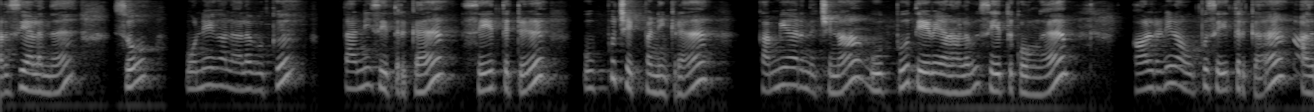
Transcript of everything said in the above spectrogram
அரிசி அளந்தேன். ஸோ ஒன்னேகால் அளவுக்கு தண்ணி சேர்த்துருக்கேன். சேர்த்துட்டு உப்பு செக் பண்ணிக்கிறேன். கம்மியாக இருந்துச்சுன்னா உப்பு தேவையான அளவு சேர்த்துக்கோங்க. ஆல்ரெடி நான் உப்பு சேர்த்துருக்கேன். அது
